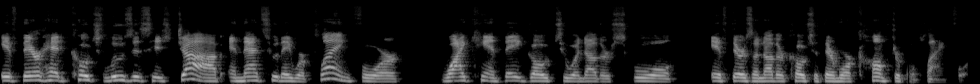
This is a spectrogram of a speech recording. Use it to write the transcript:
if their head coach loses his job and that's who they were playing for, why can't they go to another school if there's another coach that they're more comfortable playing for?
